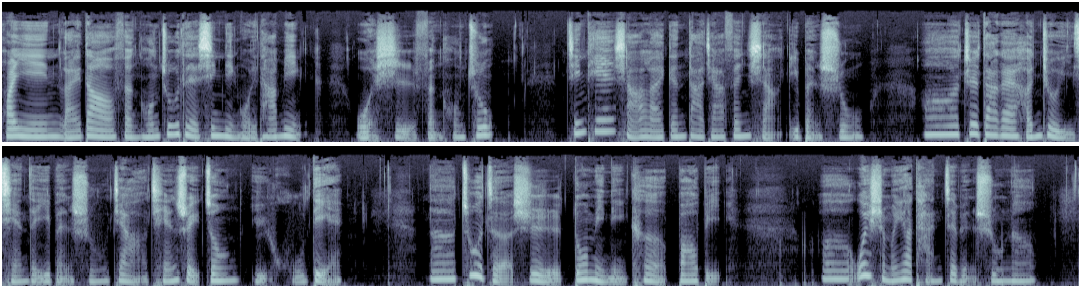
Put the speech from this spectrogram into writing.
欢迎来到粉红猪的心灵维他命。我是粉红猪，今天想要来跟大家分享一本书哦，这大概很久以前的一本书，叫《潜水钟与蝴蝶》。那作者是多米尼克·鲍比。呃，为什么要谈这本书呢？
